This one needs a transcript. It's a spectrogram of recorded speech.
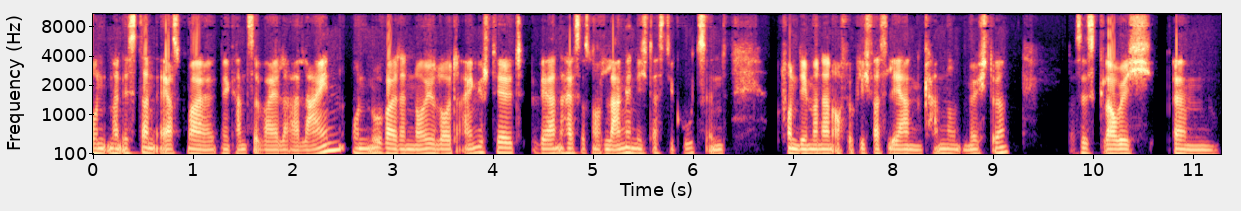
und man ist dann erstmal eine ganze Weile allein und nur weil dann neue Leute eingestellt werden, heißt das noch lange nicht, dass die gut sind, von denen man dann auch wirklich was lernen kann und möchte. Das ist, glaube ich, ähm,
